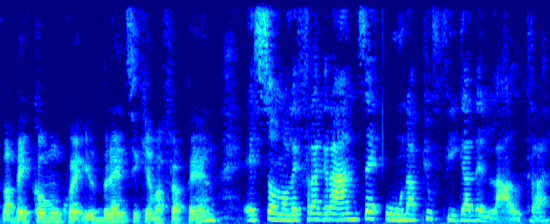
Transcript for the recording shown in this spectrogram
Vabbè, comunque il brand si chiama Frappen. E sono le fragranze una più figa dell'altra.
